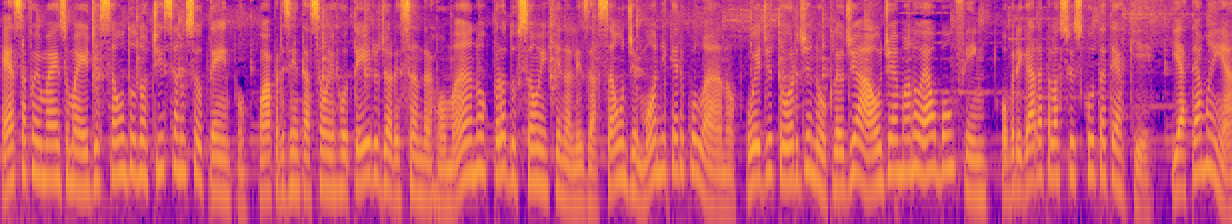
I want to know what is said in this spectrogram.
Essa foi mais uma edição do Notícia no seu tempo, com apresentação e roteiro de Alessandra Romano, produção e finalização de Mônica Herculano. O editor de núcleo de áudio é Manuel Bonfim. Obrigada pela sua escuta até aqui e até amanhã.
